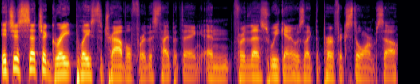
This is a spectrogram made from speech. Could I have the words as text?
it's just such a great place to travel for this type of thing. And for this weekend, it was like the perfect storm. So,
